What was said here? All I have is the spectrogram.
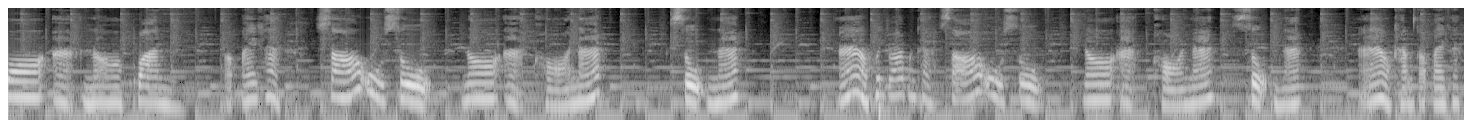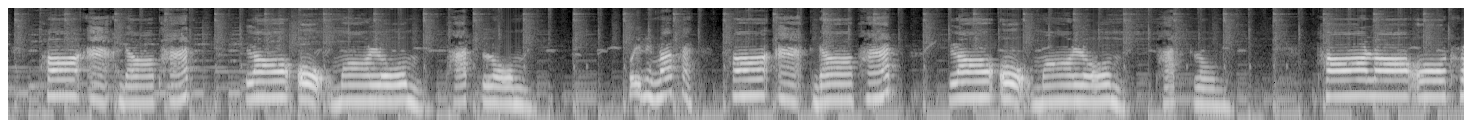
วออะนอควันต่อไปค่ะสออูสุนออะขอนัด สุนัดอ้าวพูดรอบนึงค่ะสออูสุนออะขอนัด สุนัดอ้าวคำต่อไปค่ะพออะดอพัดลอโอมอลม พัดลม พูดอีกหนึ่งรอบค่ะ พออะดอพัดลอโอมอลม พัดลม ทอรอโอโทร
